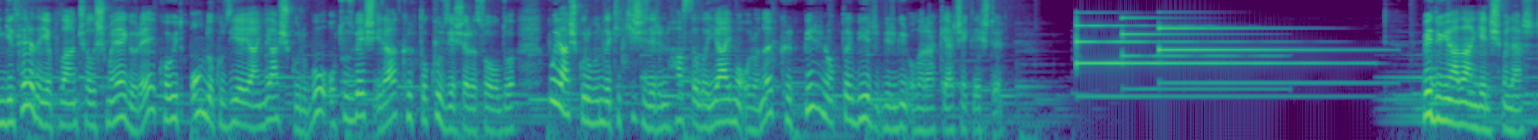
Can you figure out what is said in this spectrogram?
İngiltere'de yapılan çalışmaya göre COVID-19 yayan yaş grubu 35 ila 49 yaş arası oldu. Bu yaş grubundaki kişilerin hastalığı yayma oranı 41.1 virgül olarak gerçekleşti. Ve dünyadan gelişmeler.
